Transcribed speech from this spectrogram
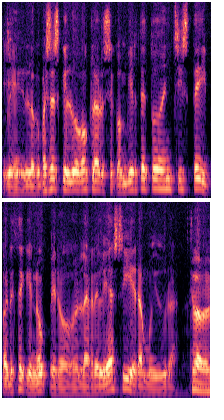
Eh, lo que pasa es que luego, claro, se convierte todo en chiste y parece que no, pero la realidad sí era muy dura. Claro,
